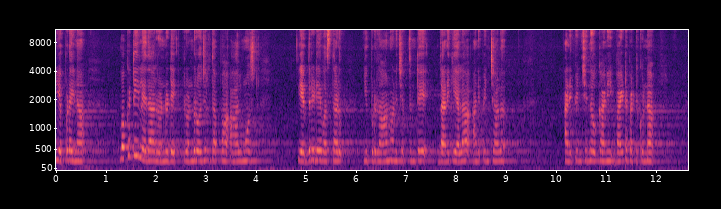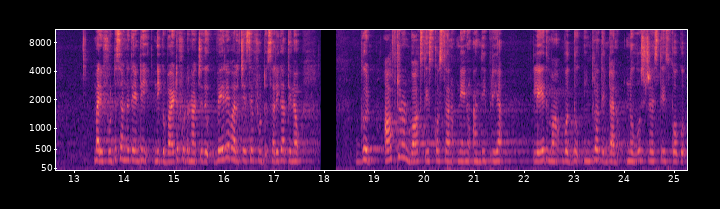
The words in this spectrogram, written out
ఎప్పుడైనా ఒకటి లేదా రెండు డే రెండు రోజులు తప్ప ఆల్మోస్ట్ ఎవ్రీడే వస్తాడు. ఇప్పుడు రాను అని చెప్తుంటే దానికి ఎలా అనిపించాలో అనిపించిందో కానీ బయట పెట్టకుండా. మరి ఫుడ్ సంగతి ఏంటి? నీకు బయట ఫుడ్ నచ్చదు. వేరే వాళ్ళు చేసే ఫుడ్ సరిగా తినవు. గుడ్. ఆఫ్టర్నూన్ బాక్స్ తీసుకొస్తాను. నేను అంది ప్రియ. లేదు మా వద్దు. ఇంట్లో తింటాను. నువ్వు స్ట్రెస్ తీసుకోకు.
